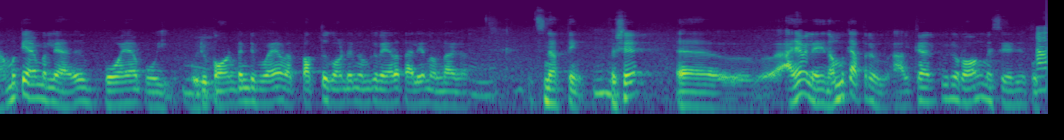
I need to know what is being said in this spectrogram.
നമുക്ക് ഞാൻ പറയില്ല അത് പോയാ പോയി. ഒരു കോണ്ടന്റ് പോയാൽ പത്ത് കോണ്ടന്റ് നമുക്ക് വേറെ തലേന്ന് ഉണ്ടാകാം ഇറ്റ്സ് നത്തിങ് പക്ഷെ അതേപോലെ നമുക്ക് അത്രേ ഉള്ളൂ. ആൾക്കാർക്ക് ഒരു റോങ് മെസ്സേജ് ആ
